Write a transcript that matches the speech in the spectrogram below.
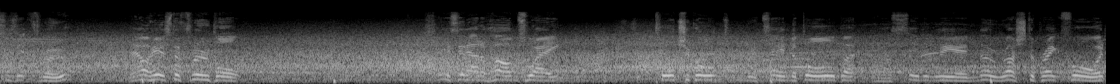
passes it through. Now here's the through ball. Sees it out of harm's way. Portugal retain the ball, but are seemingly in no rush to break forward.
